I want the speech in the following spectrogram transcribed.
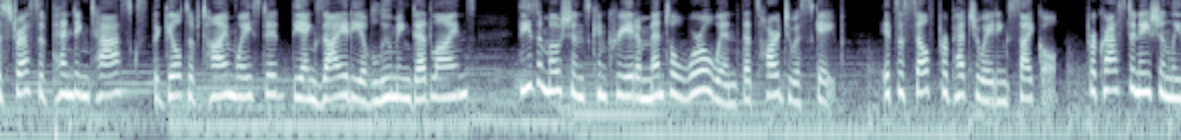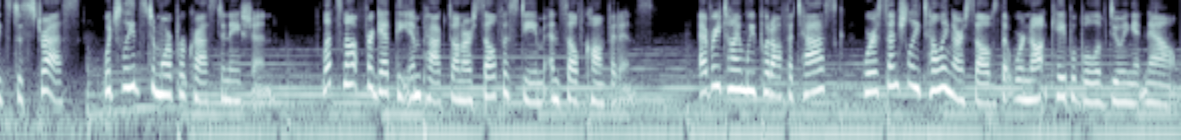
The stress of pending tasks, the guilt of time wasted, the anxiety of looming deadlines, these emotions can create a mental whirlwind that's hard to escape. It's a self-perpetuating cycle. Procrastination leads to stress, which leads to more procrastination. Let's not forget the impact on our self-esteem and self-confidence. Every time we put off a task, we're essentially telling ourselves that we're not capable of doing it now.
